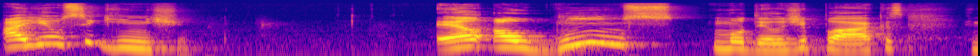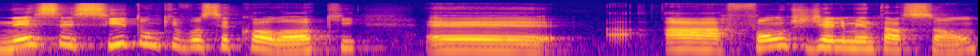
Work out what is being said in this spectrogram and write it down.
Aí é o seguinte, é, alguns modelos de placas necessitam que você coloque é, a fonte de alimentação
